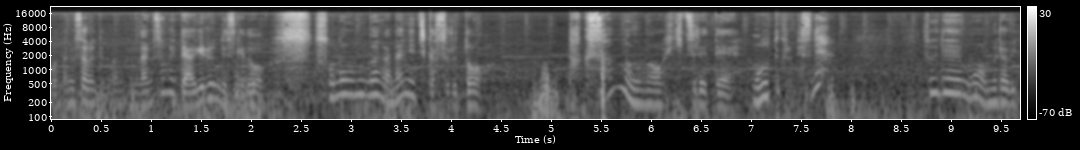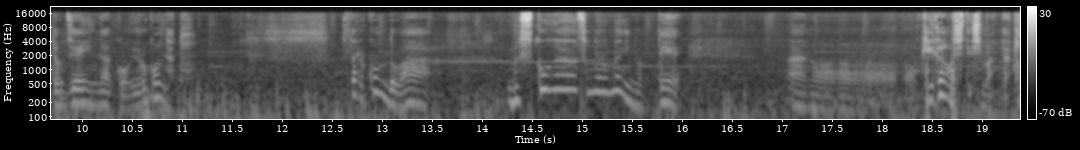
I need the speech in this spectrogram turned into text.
こう慰めて慰めてあげるんですけどその馬が何日かするとたくさんの馬を引き連れて戻ってくるんですね。それでもう村人全員がこう喜んだと。そしたら今度は息子がその馬に乗ってあのー、怪我をしてしまったと。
